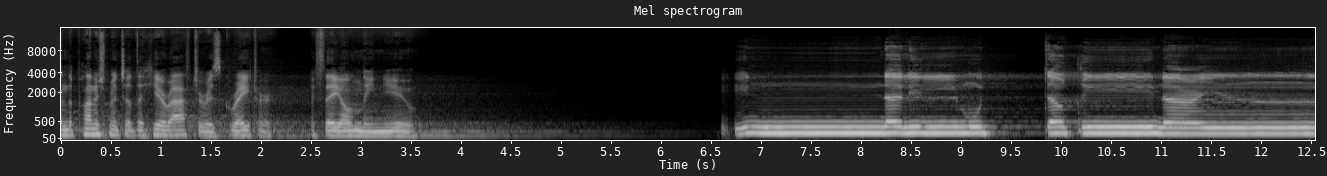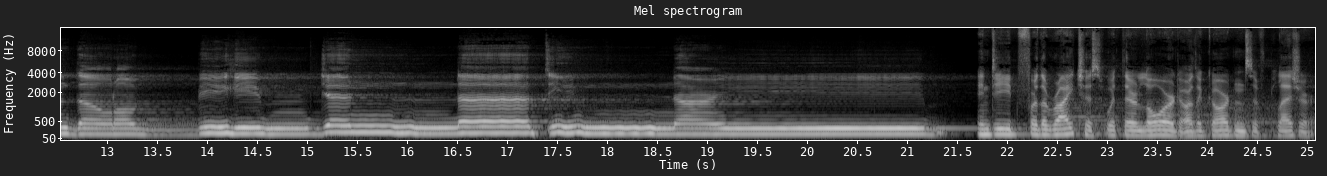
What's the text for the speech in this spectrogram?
and the punishment of the hereafter is greater if they only knew. إن للمتقين عند ربهم جنات النعيم Indeed, for the righteous with their Lord are the gardens of pleasure.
